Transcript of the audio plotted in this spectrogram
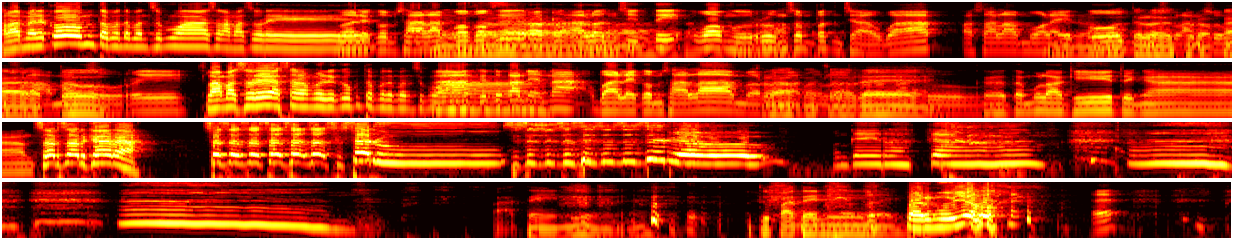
Assalamualaikum teman-teman semua, selamat sore. Waalaikumsalam. Ngomongnya rada alon sithik, wong urung sempet jawab. Assalamualaikum. Terus langsung selamat sore. Selamat sore, assalamualaikum teman-teman semua. Nah, gitu kan enak. Waalaikumsalam warahmatullahi Selamat sore. wabarakatuh. Ketemu lagi dengan Ser-Ser Gara. Seru. Seru. Menggairahkan. Ah, ah. Pak Teni. Itu Pak Teni. Bar nguyuh. Eh,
